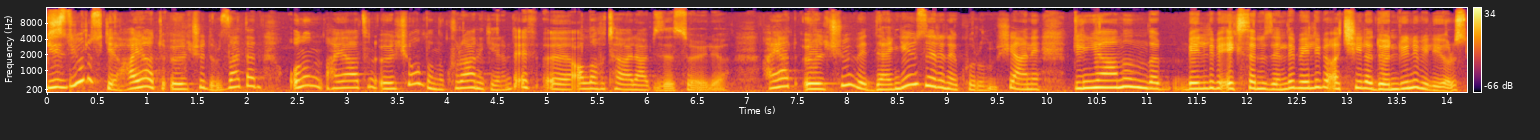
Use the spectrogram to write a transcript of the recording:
Biz diyoruz ki hayat ölçüdür. Zaten onun hayatın ölçü olduğunu Kur'an-ı Kerim'de e, Allahu Teala bize söylüyor. Hayat ölçü ve denge üzerine kurulmuş. Yani dünyanın da belli bir eksen üzerinde belli bir açıyla döndüğünü biliyoruz.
